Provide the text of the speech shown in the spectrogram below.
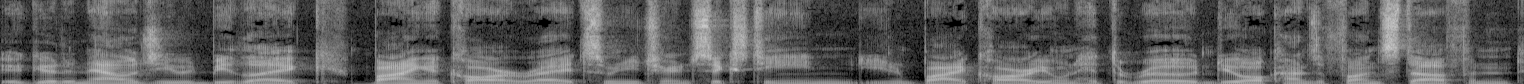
a good analogy would be like buying a car, right? So when you turn 16, you buy a car, you want to hit the road and do all kinds of fun stuff, and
